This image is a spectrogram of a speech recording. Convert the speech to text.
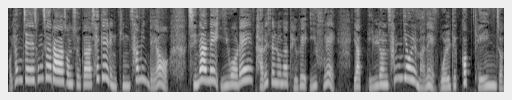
어, 현재 송세라 선수가 세계 랭킹 3위인데요. 지난해 2월에 바르셀로나 대회 이후에 약 1년 3개월 만에 월드컵 개인전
